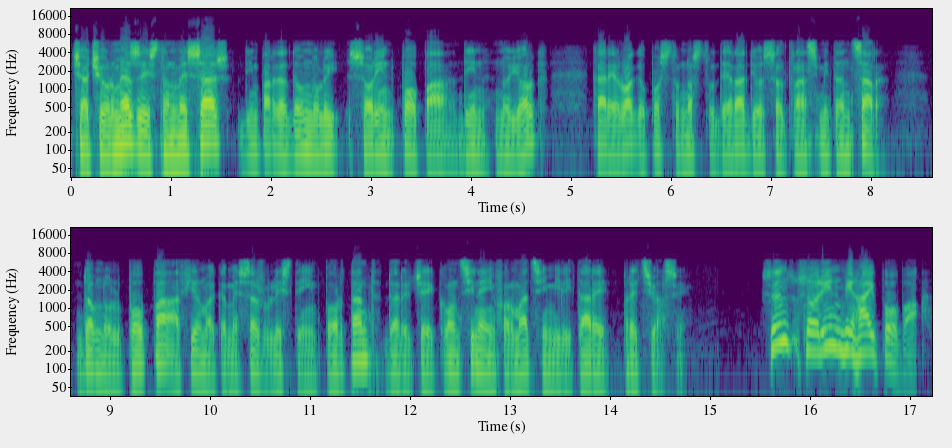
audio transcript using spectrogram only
Ceea ce urmează este un mesaj din partea domnului Sorin Popa din New York, care roagă postul nostru de radio să-l transmită în țară. Domnul Popa afirmă că mesajul este important, deoarece conține informații militare prețioase. Sunt Sorin Mihai Popa.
